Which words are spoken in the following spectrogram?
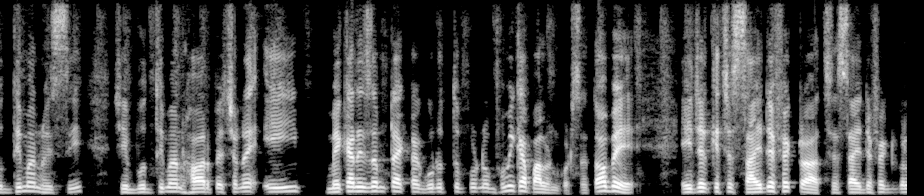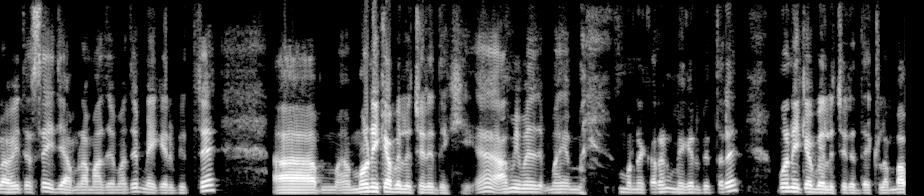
বুদ্ধিমান হয়েছি, সেই বুদ্ধিমান হওয়ার পেছনে এই মেকানিজমটা একটা গুরুত্বপূর্ণ ভূমিকা পালন করছে। তবে এইটার কিছু সাইড এফেক্টও আছে। সাইড এফেক্টগুলো হইতেছে এই যে আমরা মাঝে মাঝে মেঘের ভিতরে মনিকা বেলুচেরে দেখি। হ্যাঁ আমি মনে করেন মেঘের ভিতরে মনিকা বেলুচেরে দেখলাম বা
